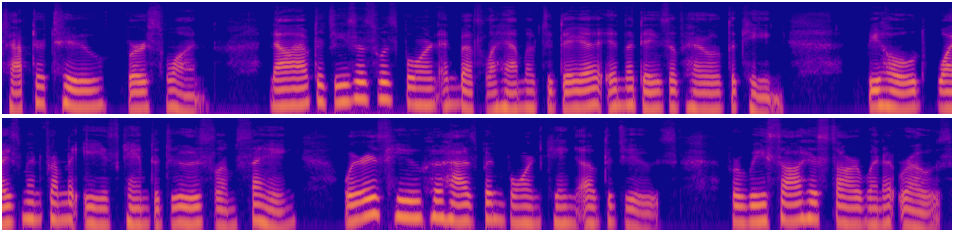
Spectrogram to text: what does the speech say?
chapter 2, verse 1. Now, after Jesus was born in Bethlehem of Judea in the days of Herod the king, behold, wise men from the east came to Jerusalem, saying, where is he who has been born King of the Jews? For we saw his star when it rose,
